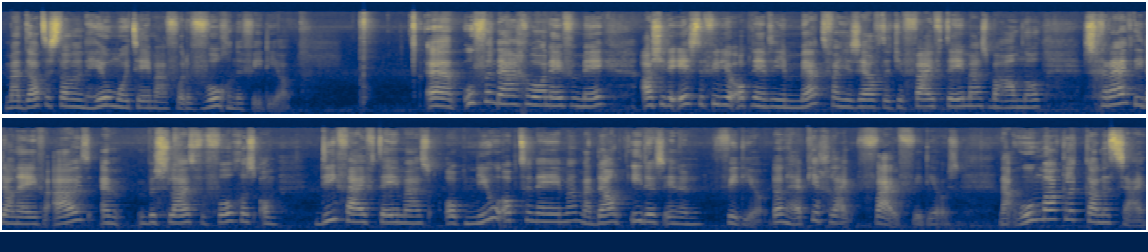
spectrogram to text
Maar dat is dan een heel mooi thema voor de volgende video. Uh, oefen daar gewoon even mee. Als je de eerste video opneemt en je merkt van jezelf dat je vijf thema's behandelt, schrijf die dan even uit en besluit vervolgens om die vijf thema's opnieuw op te nemen, maar dan ieders in een video. Dan heb je gelijk vijf video's. Nou, hoe makkelijk kan het zijn?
